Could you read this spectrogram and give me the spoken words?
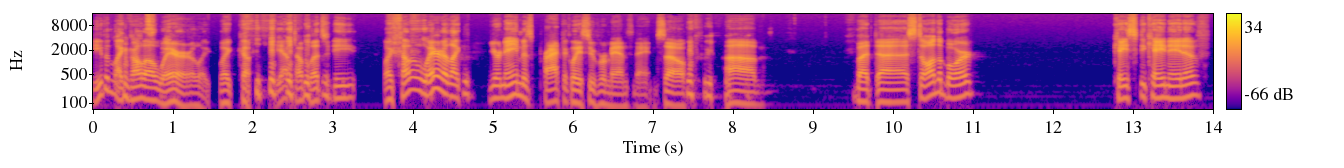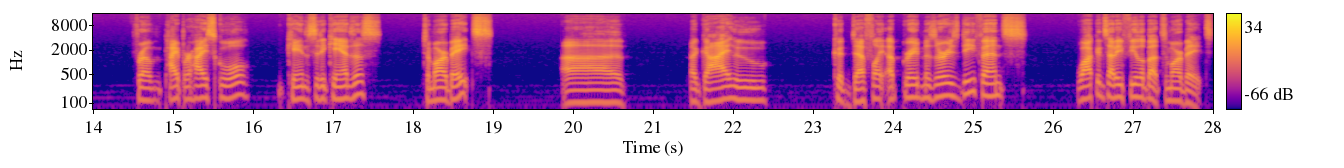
even like Kel'el Ware, like like yeah, let's be like Kel'el Ware, like your name is practically Superman's name. So, um, but uh, still on the board. KCK native from Piper High School, Kansas City, Kansas. Tamar Bates, uh, a guy who could definitely upgrade Missouri's defense. Watkins, how do you feel about Tamar Bates?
